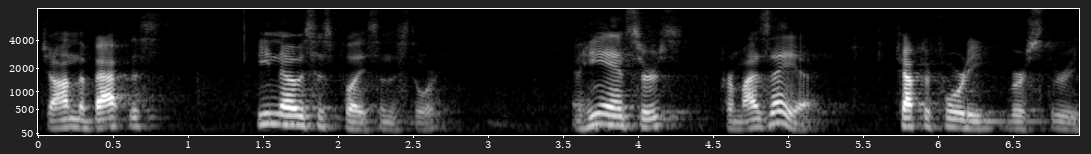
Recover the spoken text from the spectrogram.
John the Baptist, he knows his place in the story. And he answers from Isaiah chapter 40, verse 3.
